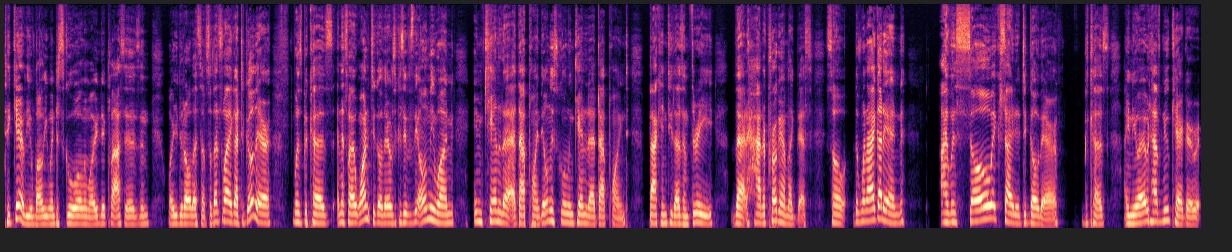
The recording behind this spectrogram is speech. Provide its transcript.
take care of you while you went to school and while you did classes and while you did all that stuff. So that's why I got to go there was because, and that's why I wanted to go there was because it was the only one in Canada at that point, the only school in Canada at that point back in 2003 that had a program like this. So the, when I got in, I was so excited to go there because I knew I would have new care,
